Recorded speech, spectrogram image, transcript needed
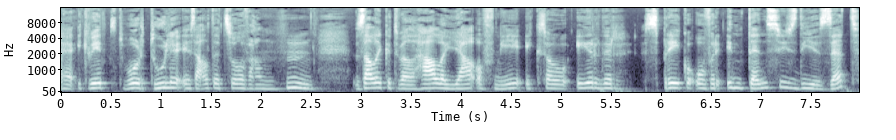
Uh, ik weet, het woord doelen is altijd zo van, hmm, zal ik het wel halen, ja of nee? Ik zou eerder spreken over intenties die je zet,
